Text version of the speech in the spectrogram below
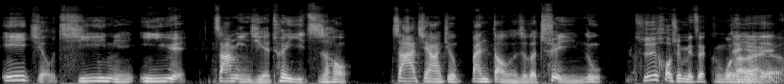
一九七一年一月，查敏杰退役之后，查家就搬到了这个翠林路，之后就没再看过他来了。对对对，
